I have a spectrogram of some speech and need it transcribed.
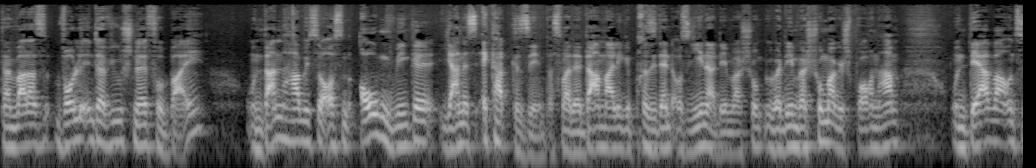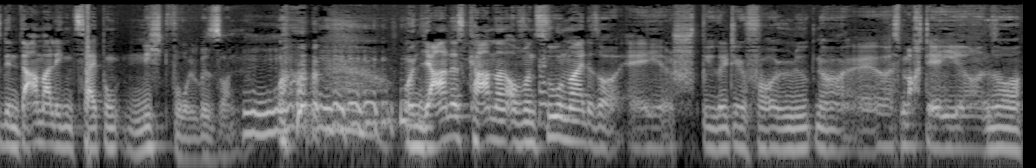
Dann war das Wolle-Interview schnell vorbei. Und dann habe ich so aus dem Augenwinkel Janis Eckert gesehen. Das war der damalige Präsident aus Jena, den wir schon, über den wir schon mal gesprochen haben. Und der war uns zu dem damaligen Zeitpunkt nicht wohlgesonnen. und Janis kam dann auf uns zu und meinte so, ey, ihr spiegelt ihr voll Lügner, ey, was macht der hier und so.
